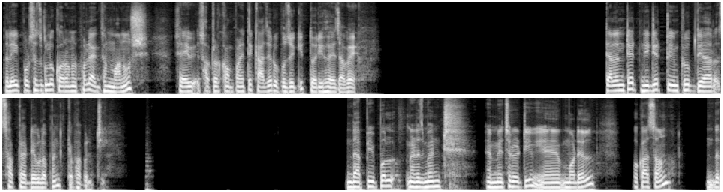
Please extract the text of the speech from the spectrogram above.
তাহলে এই প্রসেসগুলো করানোর ফলে একজন মানুষ সেই সফটওয়্যার কোম্পানিতে কাজের উপযোগী তৈরি হয়ে যাবে। Talented needed to improve their software development capability the people management maturity model focus on the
